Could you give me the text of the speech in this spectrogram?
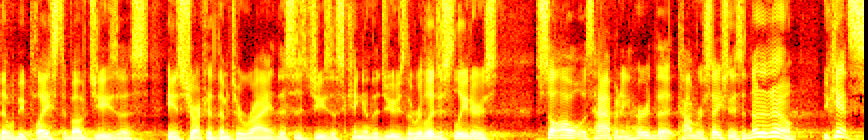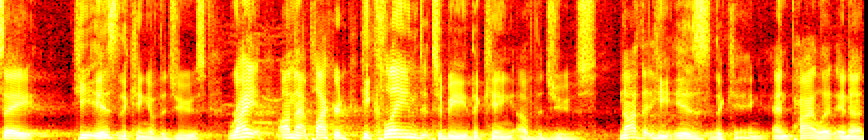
that would be placed above Jesus. He instructed them to write, This is Jesus, King of the Jews. The religious leaders saw what was happening, heard the conversation. They said, No, no, no. You can't say he is the King of the Jews. Write on that placard, he claimed to be the King of the Jews, not that he is the King. And Pilate, in a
